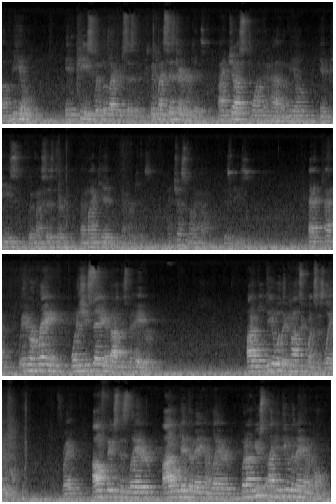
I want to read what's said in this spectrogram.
a meal in peace with, look like her sister, with my sister and her kids. I just want to have a meal in peace with my sister and my kid and her kids. I just want to have this peace. And, and in her brain, what is she saying about this behavior? I will deal with the consequences later. Right? I'll fix this later. I will get the mayhem later. But I'm used to, I can deal with the mayhem at home.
